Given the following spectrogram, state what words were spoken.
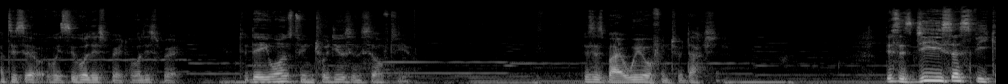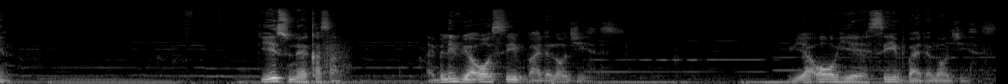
What is oh, the Holy Spirit? Holy Spirit. Today He wants to introduce Himself to you. This is by way of introduction. This is Jesus speaking. I believe we are all saved by the Lord Jesus. We are all here saved by the Lord Jesus.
